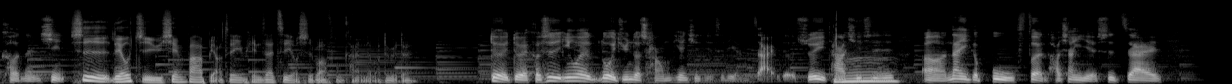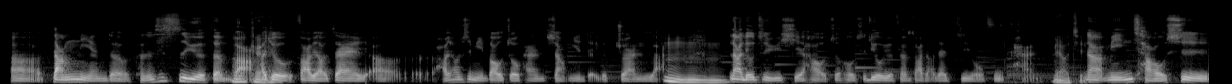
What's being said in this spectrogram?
可能性。是刘子瑜先发表这一篇在《自由时报》副刊的嘛？对不对？对对。可是因为骆以军的长篇其实也是连载的，所以他其实、嗯、呃那一个部分好像也是在。呃，当年的可能是四月份吧.他就发表在呃，好像是《民报周刊》上面的一个专栏。嗯嗯嗯。那刘子瑜写好之后是六月份发表在《自由副刊》。了解。那《明朝》是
